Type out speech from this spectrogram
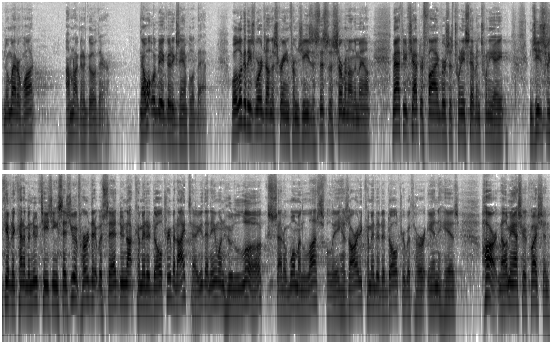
no matter what, I'm not going to go there. Now, what would be a good example of that? Well, look at these words on the screen from Jesus. This is a Sermon on the Mount. Matthew chapter 5, verses 27 28. Jesus was given a kind of a new teaching. He says, You have heard that it was said, Do not commit adultery, but I tell you that anyone who looks at a woman lustfully has already committed adultery with her in his heart. Now, let me ask you a question.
